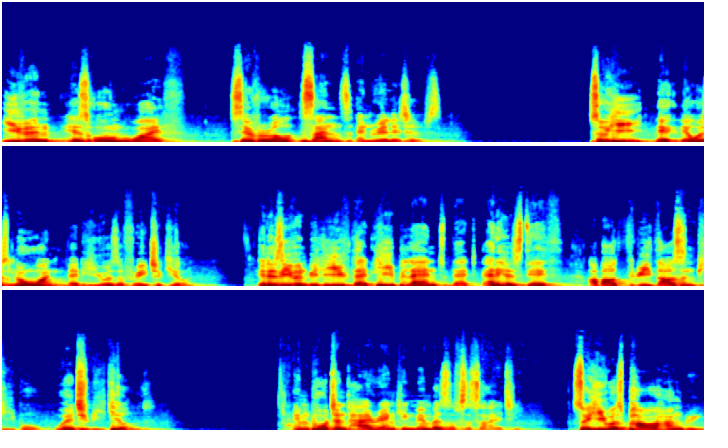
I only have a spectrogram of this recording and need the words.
even his own wife, several sons, and relatives. So he, there, there was no one that he was afraid to kill. It is even believed that he planned that at his death, about 3,000 people were to be killed. Important high ranking members of society. So he was power hungry,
